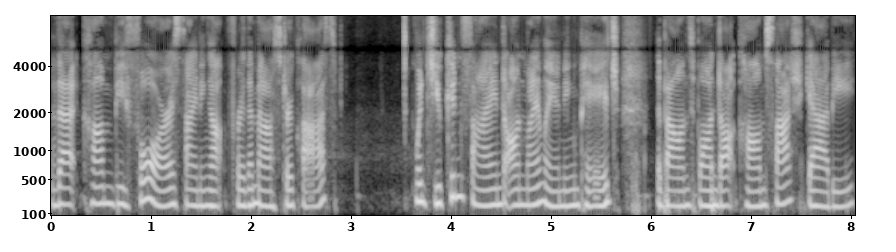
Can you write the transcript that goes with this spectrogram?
that come before signing up for the masterclass which you can find on my landing page, thebalancedblonde.com slash Gabby.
